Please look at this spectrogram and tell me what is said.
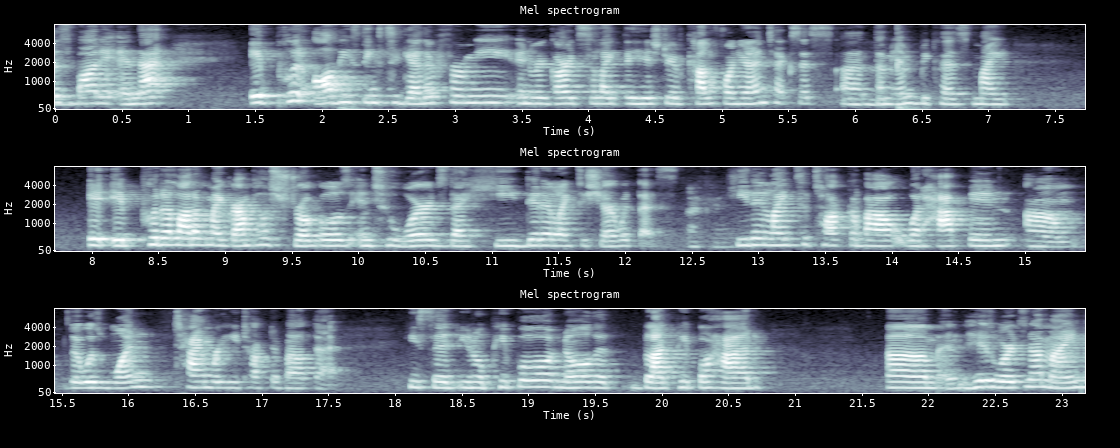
just Mhm. bought it, and that it put all these things together for me in regards to like the history of California and Texas, uh, Mhm. también, because my it, it put a lot of my grandpa's struggles into words that he didn't like to share with us. okay He didn't like to talk about what happened. Um, there was one time where he talked about that. He said, you know, people know that black people had, um, and his words, not mine.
